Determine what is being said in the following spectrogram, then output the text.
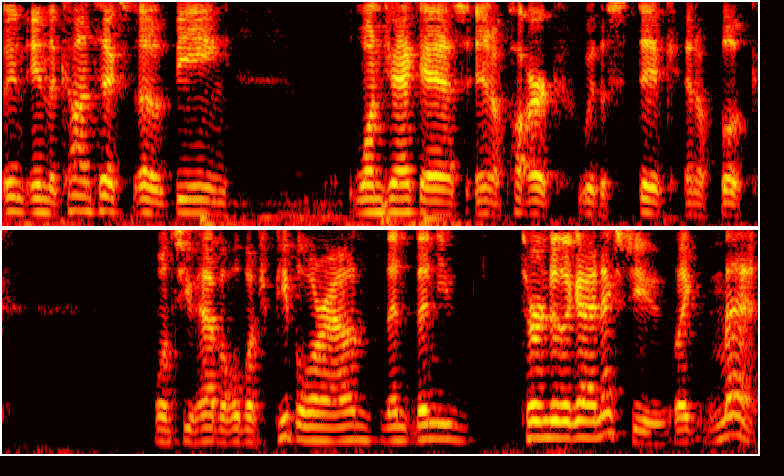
in, in the context of being one jackass in a park with a stick and a book. Once you have a whole bunch of people around, then then you turn to the guy next to you, like Matt.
